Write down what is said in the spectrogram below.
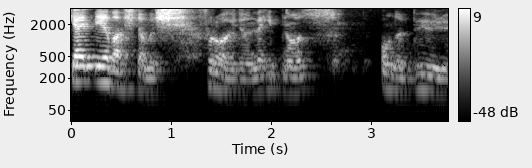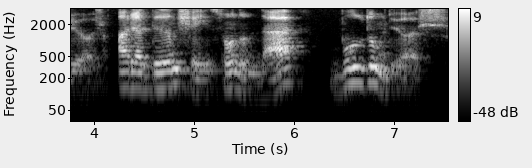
gelmeye başlamış Freud'un ve hipnoz onu büyülüyor. Aradığım şeyi sonunda buldum diyor.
